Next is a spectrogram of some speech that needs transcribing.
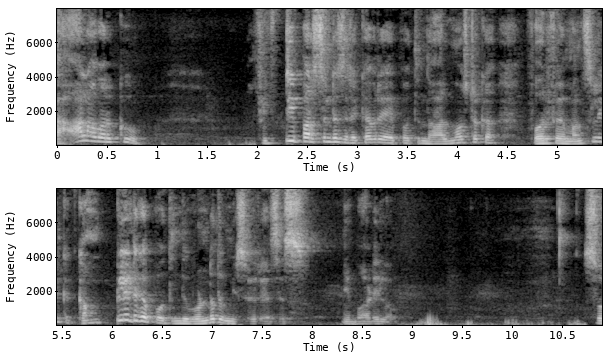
చాలా వరకు ఫిఫ్టీ పర్సెంటేజ్ రికవరీ అయిపోతుంది. ఆల్మోస్ట్ ఒక ఫోర్ ఫైవ్ మంత్స్లో ఇంకా కంప్లీట్గా పోతుంది ఉండదు మీ సోరియాసిస్ మీ బాడీలో. సో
